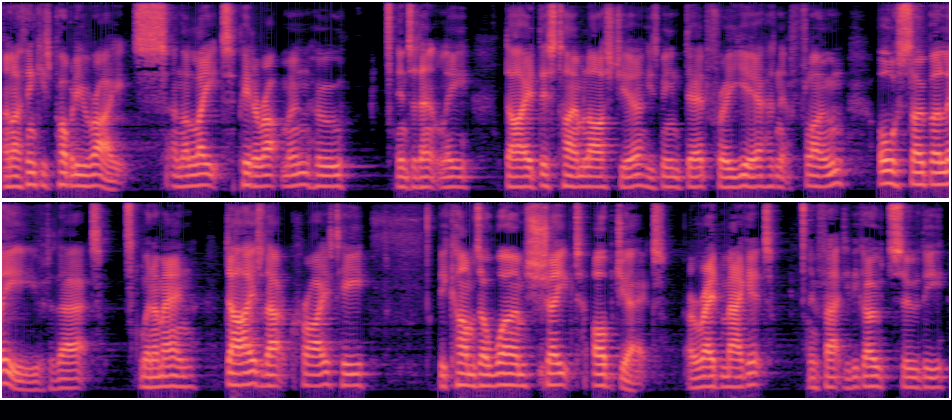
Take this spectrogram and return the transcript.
and I think he's probably right. And the late Peter Ruckman, who incidentally died this time last year, he's been dead for a year, hasn't it flown, also believed that when a man dies without Christ, he becomes a worm shaped object, a red maggot. In fact, if you go to the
